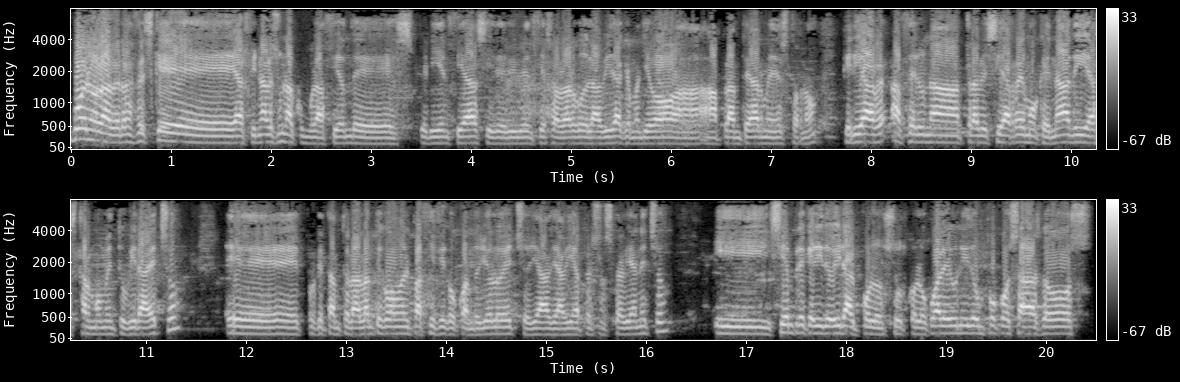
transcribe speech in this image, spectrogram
Bueno, la verdad es que al final es una acumulación de experiencias y de vivencias a lo largo de la vida que me han llevado a, plantearme esto, ¿no? Quería hacer una travesía remo que nadie hasta el momento hubiera hecho, eh, porque tanto el Atlántico como el Pacífico, cuando yo lo he hecho, ya, había personas que lo habían hecho, y siempre he querido ir al Polo Sur, con lo cual he unido un poco esas dos,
